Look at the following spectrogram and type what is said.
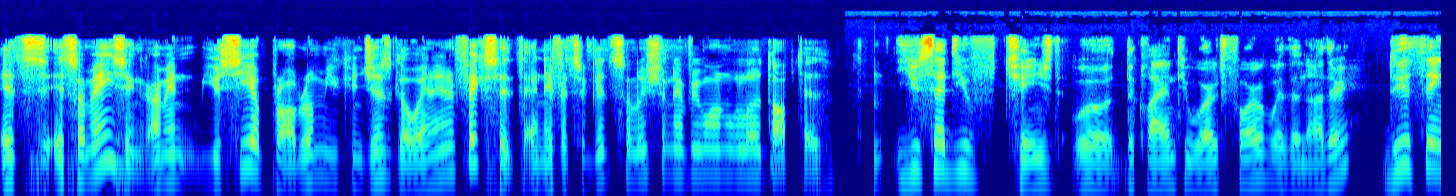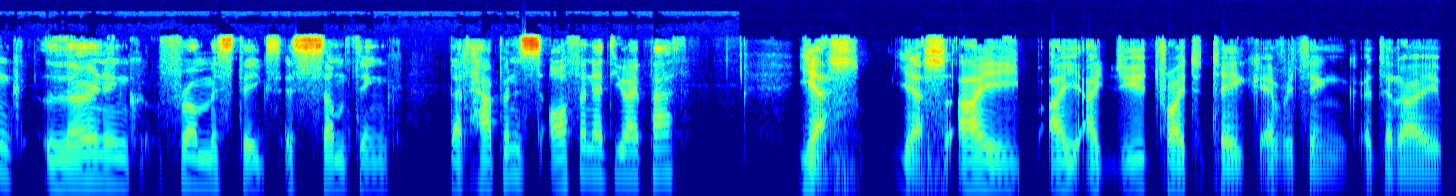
it's it's amazing. I mean, you see a problem, you can just go in and fix it, and if it's a good solution, everyone will adopt it. You said you've changed uh, the client you worked for with another. Do you think learning from mistakes is something that happens often at UiPath? Yes, yes, I I I do try to take everything that I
